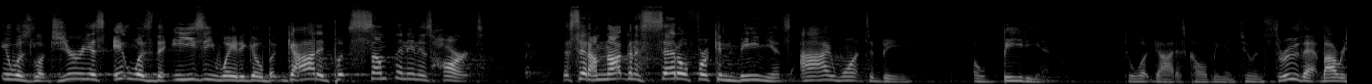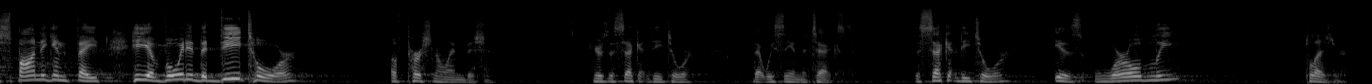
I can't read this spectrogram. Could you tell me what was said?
it was luxurious, it was the easy way to go. But God had put something in his heart that said, I'm not going to settle for convenience. I want to be obedient to what God has called me into. And through that, by responding in faith, he avoided the detour of personal ambition. Here's the second detour that we see in the text. The second detour is worldly pleasure.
